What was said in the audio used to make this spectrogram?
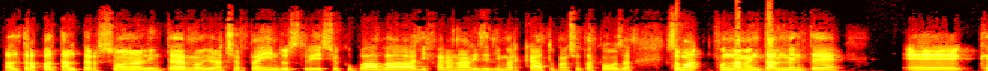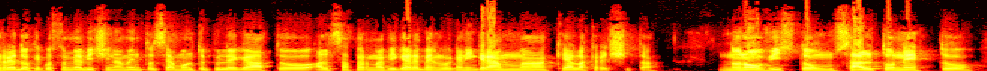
l'altra tal persona all'interno di una certa industria si occupava di fare analisi di mercato per una certa cosa. Insomma, fondamentalmente eh, credo che questo mio avvicinamento sia molto più legato al saper navigare bene l'organigramma che alla crescita. Non ho visto un salto netto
